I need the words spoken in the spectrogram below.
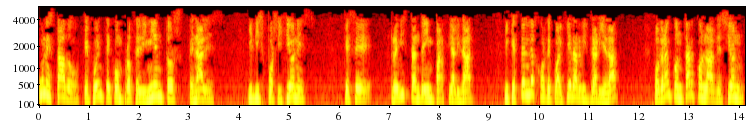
un Estado que cuente con procedimientos penales y disposiciones que se revistan de imparcialidad y que estén lejos de cualquier arbitrariedad, podrán contar con la adhesión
